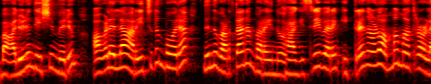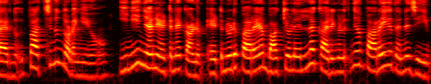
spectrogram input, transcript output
ബാലുവിനും ദേഷ്യം വരും. അവളെല്ലാം അറിയിച്ചതും പോരാ നിന്ന് വർത്താനം പറയുന്നു. ഭാഗ്യശ്രീ പറയും ഇത്രയും നാളും അമ്മ മാത്രം ഉള്ളായിരുന്നു. ഇപ്പൊ അച്ഛനും തുടങ്ങിയോ? ഇനിയും ഞാൻ ഏട്ടനെ കാണും. ഏട്ടനോട് പറയാൻ ബാക്കിയുള്ള എല്ലാ കാര്യങ്ങളും ഞാൻ പറയുക തന്നെ ചെയ്യും.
